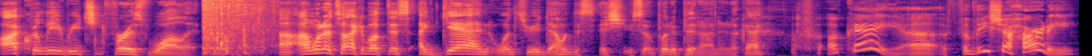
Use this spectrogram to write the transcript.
awkwardly reaching for his wallet. Uh, I want to talk about this again once we're done with this issue, so put a pin on it, okay? Okay, uh, Felicia Hardy,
